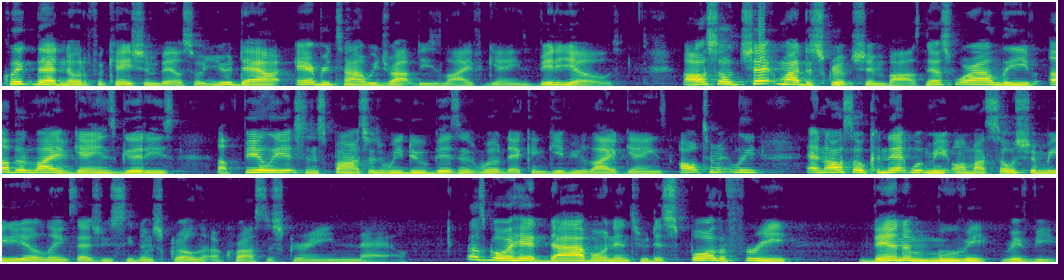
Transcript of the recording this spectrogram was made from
Click that notification bell so you're down every time we drop these Life Gains videos. Also, check my description box. That's where I leave other Life Gains goodies, affiliates, and sponsors we do business with that can give you life gains ultimately. And also connect with me on my social media links as you see them scrolling across the screen now. Let's go ahead and dive on into the spoiler free Venom movie review.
